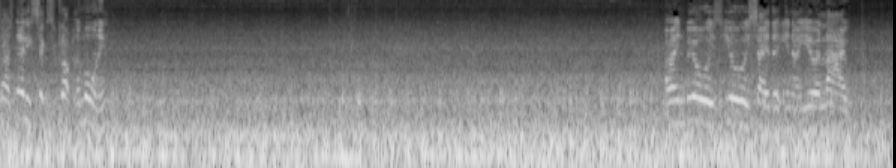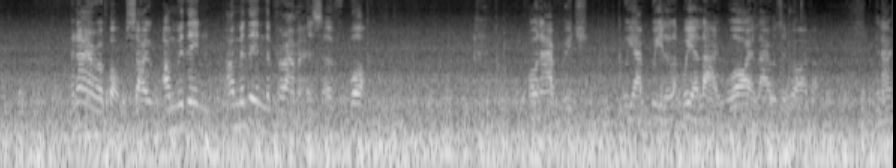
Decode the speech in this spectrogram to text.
So it's nearly six o'clock in the morning. Mean, we always you always say that you know you allow an hour box, so I'm within I'm within the parameters of what, on average, we have we we allow or I allow as a driver. You know,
